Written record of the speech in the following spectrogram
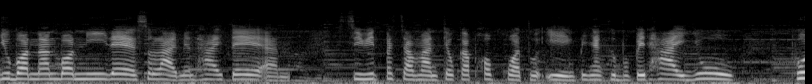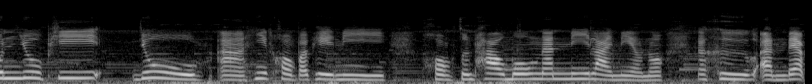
อยู่บอนนั้นบอนนี้แด้สลายแม่นถ่ายแต่อันชีวิตประจำวันเกี่ยวกับครอบครัวตัวเอง เป็นยังคือบ่ไปถ่ายอยู่พุ่นอยู่พี่อยู่อ่าฮีตของประเพณี ของชนเผ่ามงนั่นนี่หลายแนวเนาะก็คืออันแบบ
